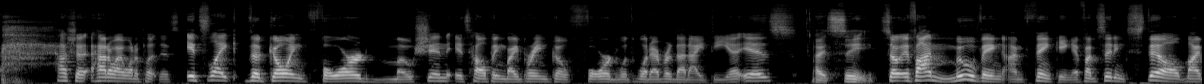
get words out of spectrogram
how should how do I want to put this? It's like the going forward motion is helping my brain go forward with whatever that idea is. I see. So if I'm moving, I'm thinking. If I'm sitting still, my,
